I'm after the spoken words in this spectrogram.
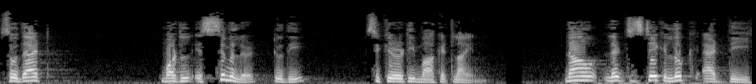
So that model is similar to the security market line. Now let's take a look at the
